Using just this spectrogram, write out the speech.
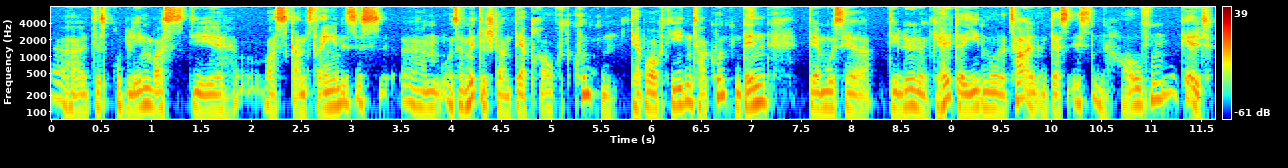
äh, das Problem, was, die, was ganz drängend ist, ist ähm, unser Mittelstand. Der braucht Kunden. Der braucht jeden Tag Kunden, denn der muss ja die Löhne und Gehälter jeden Monat zahlen. Und das ist ein Haufen Geld.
